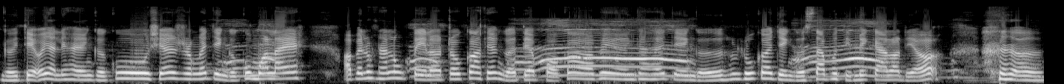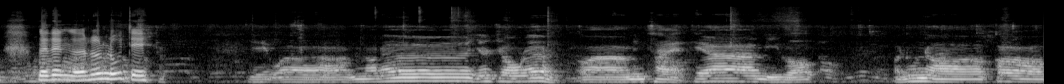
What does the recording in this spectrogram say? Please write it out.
Gửi tiền ở nhà đi hai gửi cô sẽ rong cái tiền gửi cô mua lại ở bên lúc nãy lúc tiền là trâu có thế gửi tiền bỏ có phía cái thấy tiền gửi lúc có tiền gửi sao phải tìm mấy cái lo điều. người ta gửi lúc lúc chị vậy và nó đó dân trâu đó và mình xài theo mì gọt. Và lúc nó có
